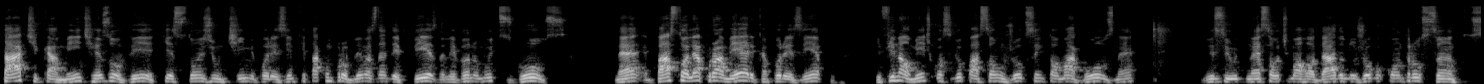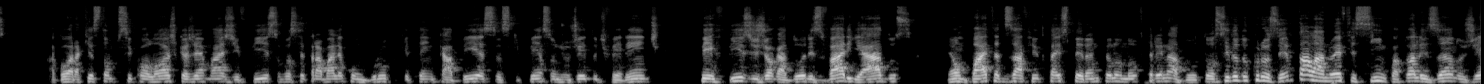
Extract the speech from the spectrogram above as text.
taticamente resolver questões de um time, por exemplo, que está com problemas na defesa, levando muitos gols, né? Basta olhar para o América, por exemplo, que finalmente conseguiu passar um jogo sem tomar gols, né? Esse, nessa última rodada, no jogo contra o Santos. Agora, a questão psicológica já é mais difícil. Você trabalha com um grupo que tem cabeças que pensam de um jeito diferente, perfis de jogadores variados. É um baita desafio que está esperando pelo novo treinador. Torcida do Cruzeiro está lá no F5, atualizando o GE.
